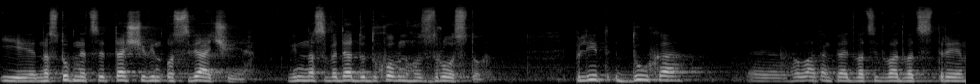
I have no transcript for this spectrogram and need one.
І наступне це те, що він освячує. Він нас веде до духовного зросту. Плід духа, е, Галатам 5, 22, 23.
